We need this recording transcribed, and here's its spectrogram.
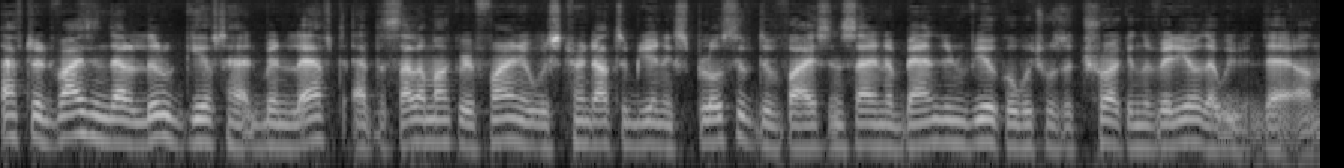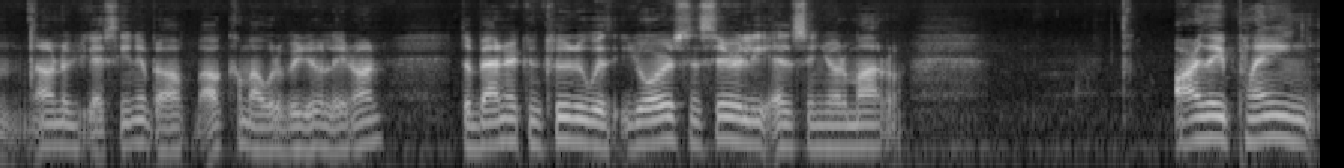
After advising that a little gift had been left at the Salamanca refinery, which turned out to be an explosive device inside an abandoned vehicle, which was a truck in the video that we that um I don't know if you guys seen it, but I'll, I'll come out with a video later on. The banner concluded with "Yours sincerely, El Señor Marro." Are they playing?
